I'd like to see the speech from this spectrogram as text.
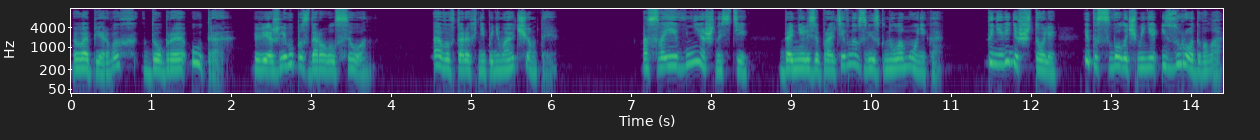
«Во-первых, доброе утро», — вежливо поздоровался он. «А во-вторых, не понимаю, о чем ты». «О своей внешности», — да нельзя противно взвизгнула Моника. «Ты не видишь, что ли? Эта сволочь меня изуродовала».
